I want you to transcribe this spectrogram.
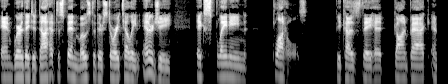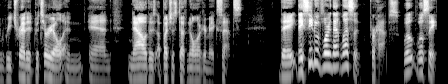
and where they did not have to spend most of their storytelling energy explaining plot holes because they had gone back and retreaded material and and now there's a bunch of stuff no longer makes sense. They they seem to have learned that lesson perhaps. We'll we'll see.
